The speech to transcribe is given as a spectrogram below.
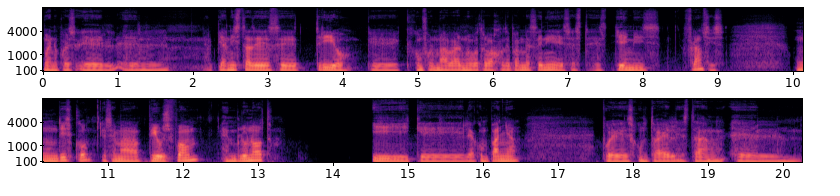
Bueno, pues el, el pianista de ese trío que, conformaba el nuevo trabajo de Pan Metheny es este, es James Francis. Un disco que se llama Pure Phone en Blue Note y que le acompaña, pues junto a él están el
